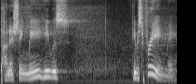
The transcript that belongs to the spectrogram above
punishing me. He was, he was freeing me.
